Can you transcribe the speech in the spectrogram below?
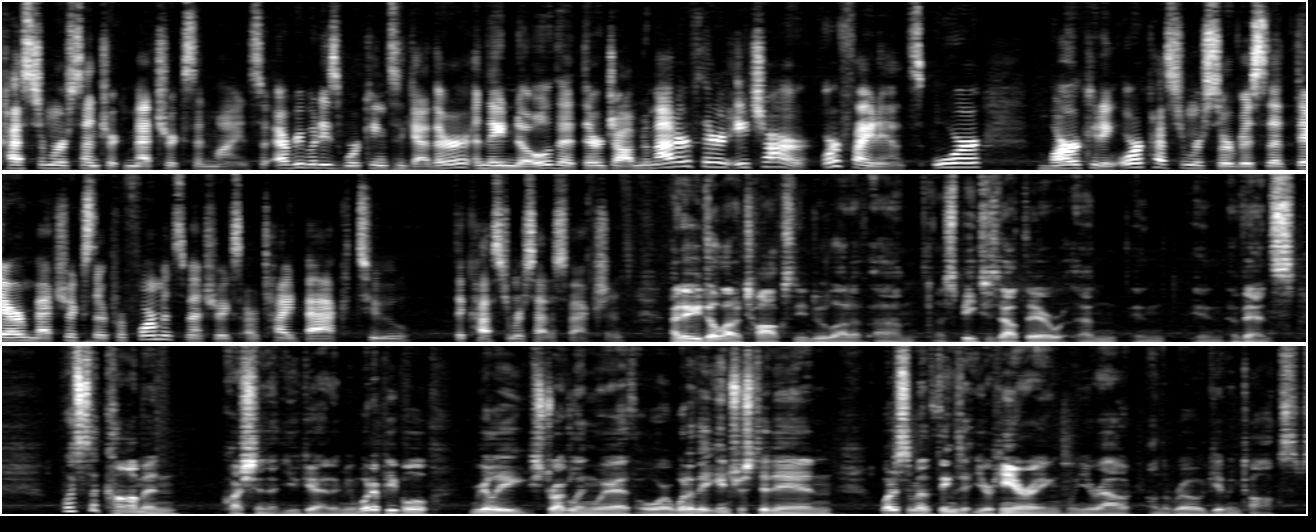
customer centric metrics in mind. So everybody's working hmm. together and they know that their job, no matter if they're in HR or finance or marketing or customer service, that their metrics, hmm. their performance metrics are tied back to the customer satisfaction. I know you do a lot of talks and you do a lot of um, uh, speeches out there and in, in events. What's the common question that you get? I mean, what are people really struggling with or what are they interested in? What are some of the things that you're hearing when you're out on the road giving talks?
